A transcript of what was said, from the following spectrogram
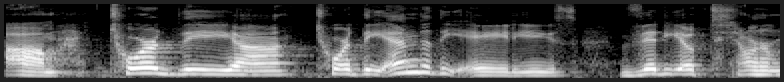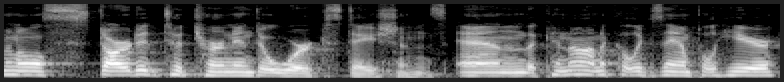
Um, toward, the, uh, toward the end of the 80s, video terminals started to turn into workstations. And the canonical example here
